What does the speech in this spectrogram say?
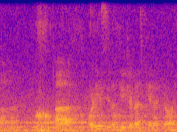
Uh-huh. Uh, where do you see the future of SPNN going?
